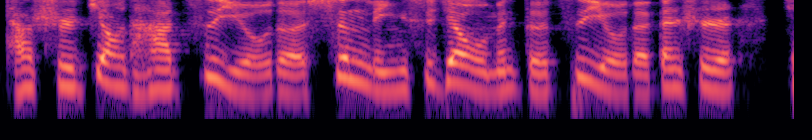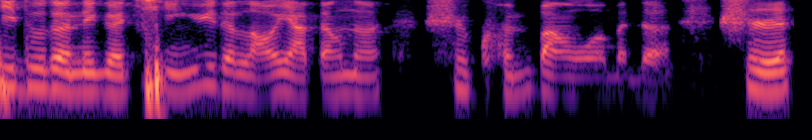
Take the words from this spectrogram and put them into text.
他是叫他自由的，圣灵是叫我们得自由的，但是基督的那个情欲的老亚当呢，是捆绑我们的，是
